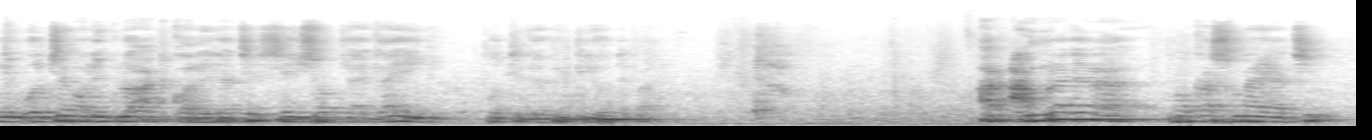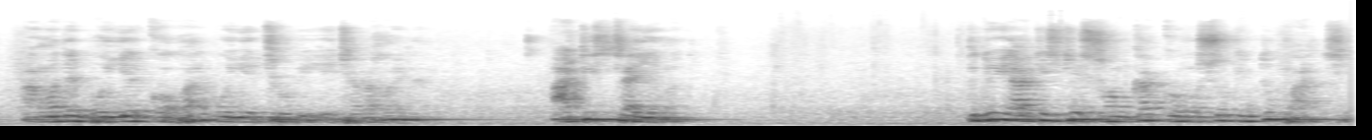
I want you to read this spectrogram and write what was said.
উনি বলছেন অনেকগুলো আর্ট কলেজ আছে, সেই সব জায়গায় এই পত্রিকা বিক্রি হতে পারে। আর আমরা যারা প্রকাশনায় আছি, আমাদের বইয়ের কভার বইয়ের ছবি এছাড়া হয় না। আর্টিস্ট চাই আমাদের। কিন্তু এই আর্টিস্টের সংখ্যা ক্রমশ কিন্তু বাড়ছে,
